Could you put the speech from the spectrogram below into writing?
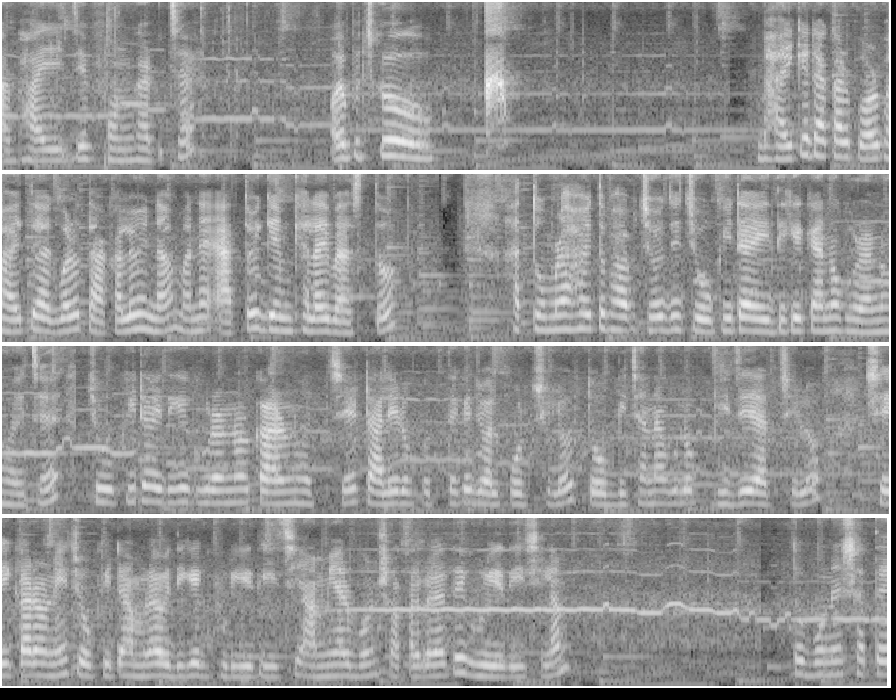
আর ভাই এই যে ফোন ঘাটছে। ওই পুচকু। ভাইকে ডাকার পর ভাই তো একবারও তাকালোই না মানে এতই গেম খেলায় ব্যস্ত। আর তোমরা হয়তো ভাবছ যে চৌকিটা এইদিকে কেন ঘোরানো হয়েছে? চৌকিটা এইদিকে ঘোরানোর কারণ হচ্ছে টালির ওপর থেকে জল পড়ছিল, তো বিছানাগুলো ভিজে যাচ্ছিল। সেই কারণেই চৌকিটা আমরা ওইদিকে ঘুরিয়ে দিয়েছি। আমি আর বোন সকালবেলাতেই ঘুরিয়ে দিয়েছিলাম। তো বোনের সাথে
